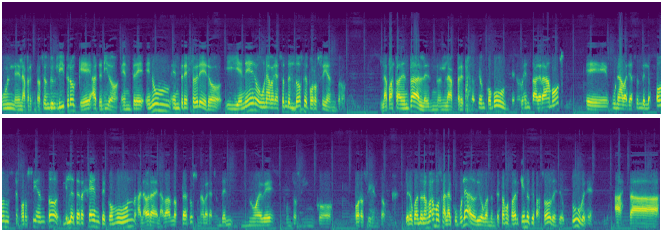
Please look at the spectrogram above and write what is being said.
en, la presentación de un litro que ha tenido entre, en un, entre febrero y enero una variación del 12%. La pasta dental en la presentación común de 90 gramos eh, una variación del 11% y el detergente común a la hora de lavar los platos una variación del 9.5%. Pero cuando nos vamos al acumulado, digo, cuando empezamos a ver qué es lo que pasó desde octubre hasta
